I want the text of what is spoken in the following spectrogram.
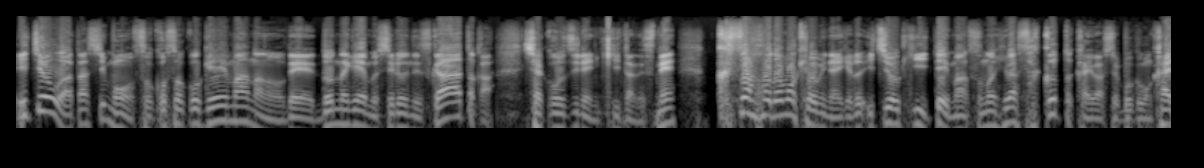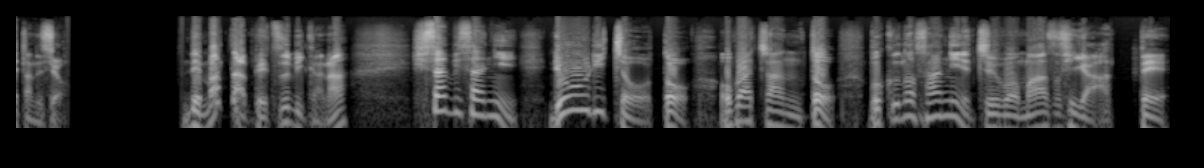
一応私もそこそこゲーマーなので、どんなゲームしてるんですか？とか、社交辞令に聞いたんですね。草ほども興味ないけど、一応聞いて、まあその日はサクッと会話して僕も帰ったんですよ。で、また別日かな？久々に料理長とおばちゃんと僕の3人で厨房を回す日があって、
